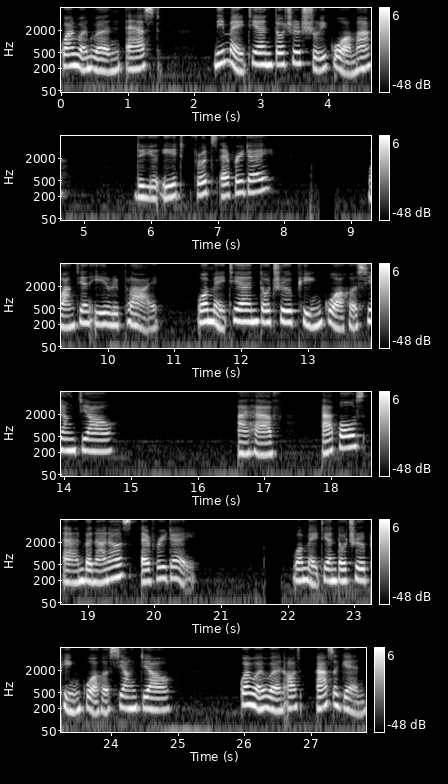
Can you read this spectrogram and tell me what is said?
Guan Wenwen asked 你每天都吃水果吗？Do you eat fruits every day? 王建一 reply：我每天都吃苹果和香蕉。I have apples and bananas every day. 我每天都吃苹果和香蕉。关文文 ask again：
